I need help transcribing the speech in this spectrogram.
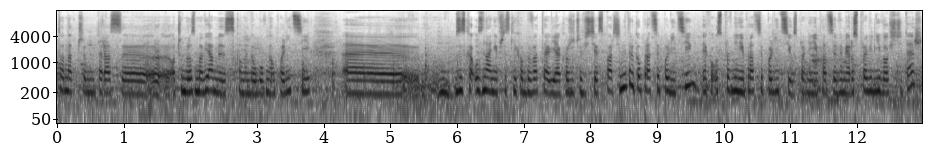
to, nad czym teraz, e, o czym rozmawiamy z Komendą Główną Policji, e, zyska uznanie wszystkich obywateli jako rzeczywiście wsparcie nie tylko pracy policji, jako usprawnienie pracy policji, usprawnienie pracy wymiaru sprawiedliwości też,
